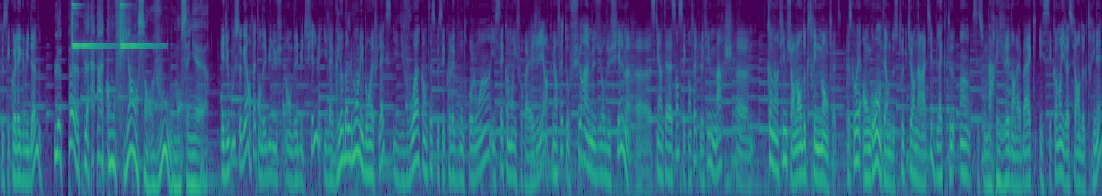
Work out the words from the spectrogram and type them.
que, ses collègues lui donnent. Le peuple a confiance en vous, monseigneur. Et du coup, ce gars, en fait, en début, de film, il a globalement les bons réflexes, il voit quand est-ce que ses collègues vont trop loin, il sait comment il faut réagir. Mais en fait, au fur et à mesure du film, euh, ce qui est intéressant, c'est qu'en fait, le film marche euh, comme un film sur l'endoctrinement, en fait. Parce que, en gros, en termes de structure narrative, l'acte 1, c'est son arrivée dans la BAC et c'est comment il va se faire endoctriner.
